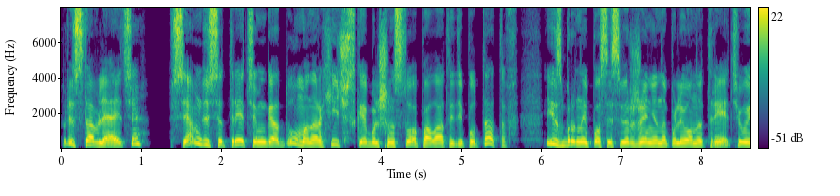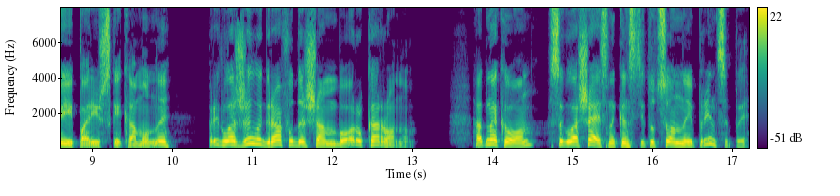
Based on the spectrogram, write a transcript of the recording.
«Представляете, в 1973 году монархическое большинство палаты депутатов, избранные после свержения Наполеона III и Парижской коммуны, предложило графу де Шамбору корону. Однако он, соглашаясь на конституционные принципы,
